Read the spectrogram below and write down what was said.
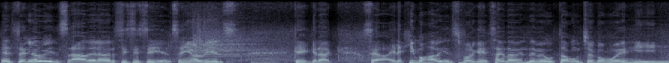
el señor Bills. A ver, a ver, sí, sí, sí. El señor Bills. Qué crack. O sea, elegimos a Bills porque exactamente me gusta mucho cómo es y,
